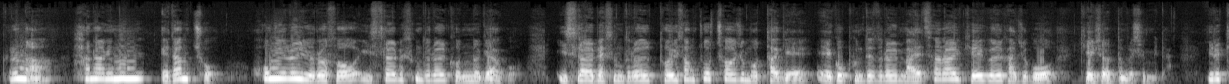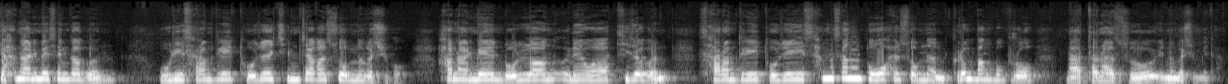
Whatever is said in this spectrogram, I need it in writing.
그러나 하나님은 애당초 홍해를 열어서 이스라엘 백성들을 건너게 하고 이스라엘 백성들을 더 이상 쫓아오지 못하게 애굽 군대들을 말살할 계획을 가지고 계셨던 것입니다. 이렇게 하나님의 생각은 우리 사람들이 도저히 짐작할 수 없는 것이고 하나님의 놀라운 은혜와 기적은 사람들이 도저히 상상도 할 수 없는 그런 방법으로 나타날 수 있는 것입니다.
